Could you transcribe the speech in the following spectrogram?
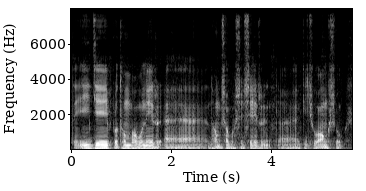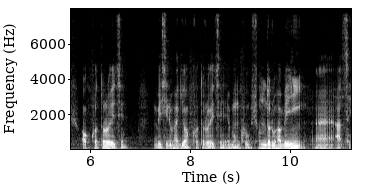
তো এই যে প্রথম ভবনের ধ্বংসাবশেষের কিছু অংশ অক্ষত রয়েছে বেশিরভাগই অক্ষত রয়েছে এবং খুব সুন্দরভাবেই আছে।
